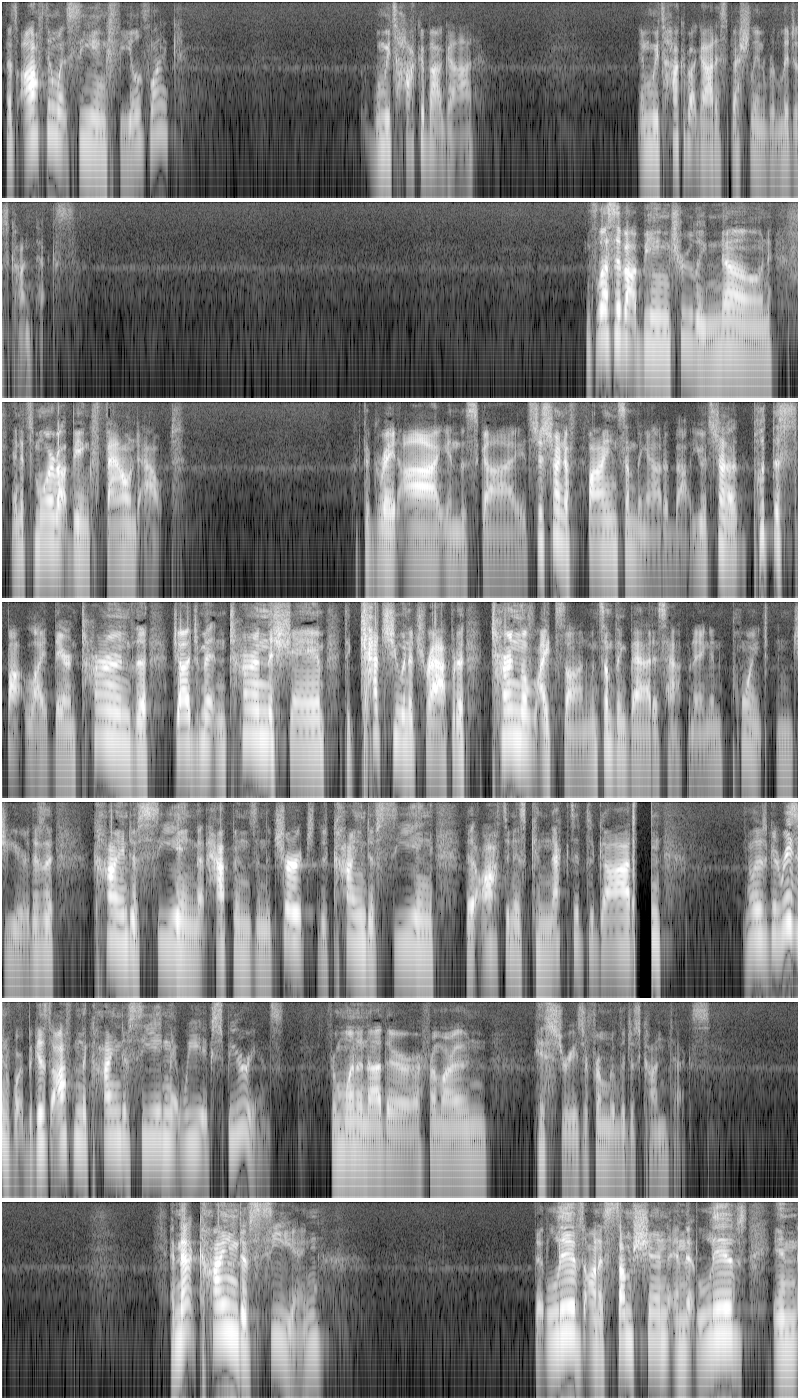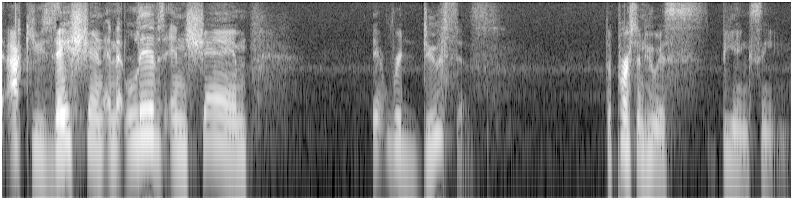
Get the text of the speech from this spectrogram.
that's often what seeing feels like when we talk about God, and we talk about God especially in religious contexts. It's less about being truly known, and it's more about being found out like the great eye in the sky. It's just trying to find something out about you. It's trying to put the spotlight there and turn the judgment and turn the shame to catch you in a trap or to turn the lights on when something bad is happening and point and jeer. There's a kind of seeing that happens in the church, the kind of seeing that often is connected to God. And well, there's a good reason for it because it's often the kind of seeing that we experience from one another or from our own histories or from religious contexts. And that kind of seeing that lives on assumption and that lives in accusation and that lives in shame, it reduces the person who is being seen.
